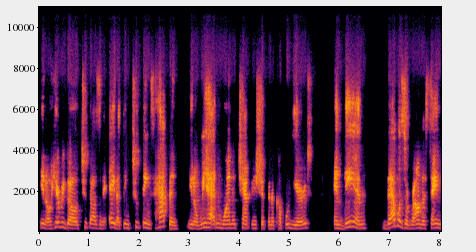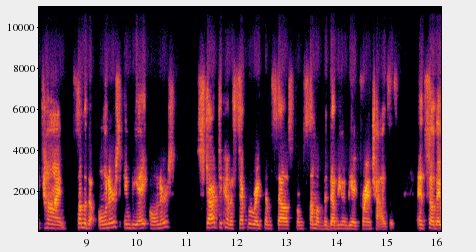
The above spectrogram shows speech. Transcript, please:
you know, here we go, 2008. I think two things happened. You know, we hadn't won a championship in a couple years. And then that was around the same time some of the owners, NBA owners, start to kind of separate themselves from some of the WNBA franchises. And so they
